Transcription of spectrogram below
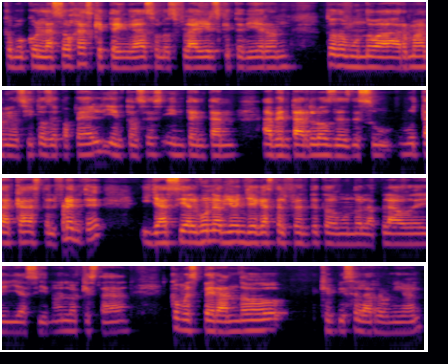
como con las hojas que tengas o los flyers que te dieron todo mundo arma avioncitos de papel y entonces intentan aventarlos desde su butaca hasta el frente y ya si algún avión llega hasta el frente todo el mundo le aplaude y así, ¿no? En lo que está como esperando que empiece la reunión.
